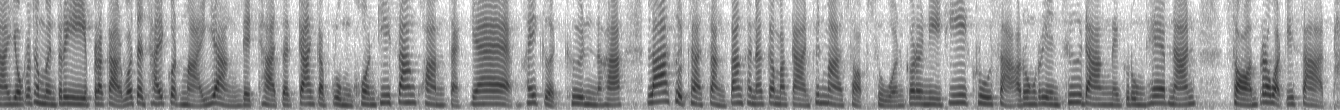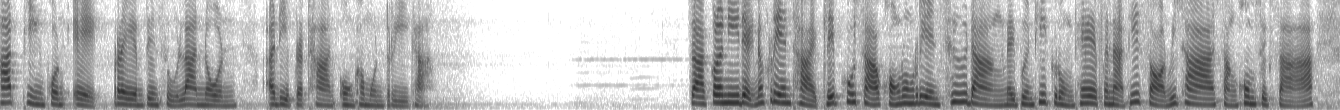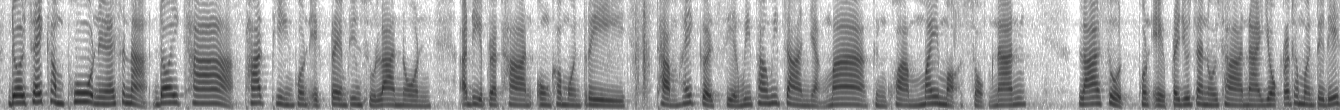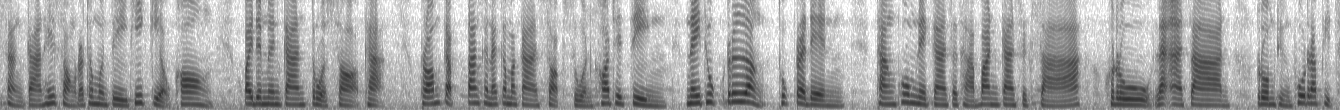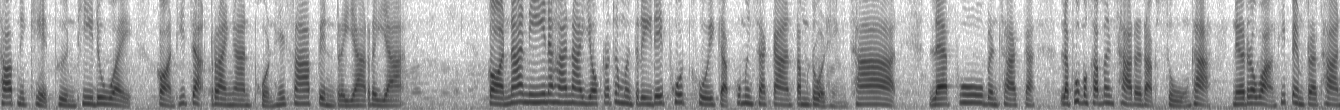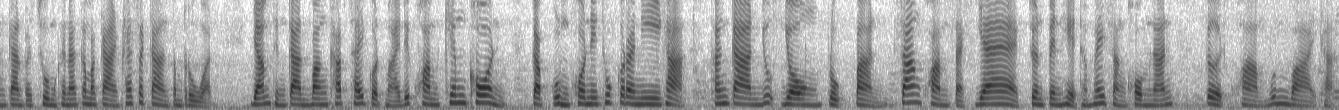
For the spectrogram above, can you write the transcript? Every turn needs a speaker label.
Speaker 1: นายกรัฐมนตรีประกาศว่าจะใช้กฎหมายอย่างเด็ดขาดจัดการกับกลุ่มคนที่สร้างความแตกแยกให้เกิดขึ้นนะคะ ล่าสุดค่ะสั่งตั้งคณะกรรมการขึ้นมาสอบสวน กรณีที่ครูสาวโรงเรียนชื่อดังในกรุงเทพนั้น สอนประวัติศาสตร์พาดพิงพลเอก เปรมตินสูลานนท์อดีตประธานองคมนตรีค่ะ จากกรณีเด็กนักเรียนถ่ายคลิปครูสาวของโรงเรียนชื่อดังในพื้นที่กรุงเทพขณะที่สอนวิชาสังคมศึกษา โดยใช้คำพูดในลักษณะด้อยค่า พาดพิงพลเอกเปรมตินสุรานนท์อดีตประธานองคมนตรีทำให้เกิดเสียงวิพากษ์วิจารณ์อย่างมาก ถึงความไม่เหมาะสมนั้น ล่าสุดพลเอกประยุจันทร์โอชานายกรัฐมนตรีได้สั่งการให้สองรัฐมนตรีที่เกี่ยวข้อง ไปดำเนินการตรวจสอบค่ะ พร้อมกับตั้งคณะกรรมการสอบสวนข้อเท็จจริง ในทุกเรื่องทุกประเด็น ทั้งผู้อำนวยการสถาบันการศึกษา ครูและอาจารย์ รวมถึงผู้รับผิดชอบในเขตพื้นที่ด้วย ก่อนที่จะรายงานผลให้ทราบเป็นระยะระยะ ก่อนหน้านี้นะคะนายกรัฐมนตรีได้พูดคุยกับผู้บัญชาการตำรวจแห่งชาติ และผู้บัญชาการและผู้บังคับบัญชาระดับสูงค่ะ ในระหว่างที่เป็นประธานการประชุมคณะกรรมการข้าราชการตำรวจ ย้ำถึงการบังคับใช้กฎหมายด้วยความเข้มข้น กับกลุ่มคนในทุกกรณีค่ะ ทั้งการยุยง ปลุกปั่น สร้างความแตกแยก จนเป็นเหตุทำให้สังคมนั้น เกิดความวุ่นวายค่ะ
